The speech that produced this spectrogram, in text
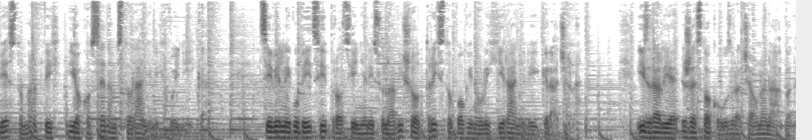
200 mrtvih i oko 700 ranjenih vojnika. Civilni gubici procijenjeni su na više od 300 poginulih i ranjenih građana. Izrael je žestoko uzvraćao na napade.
